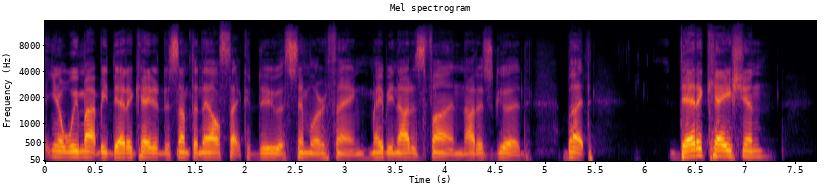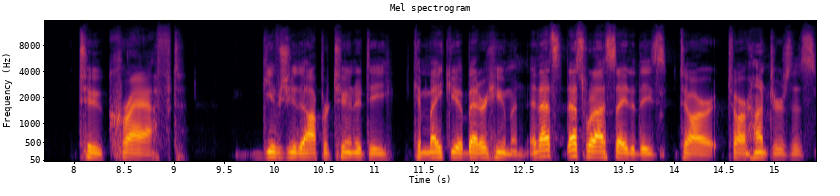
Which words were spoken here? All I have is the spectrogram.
you know, we might be dedicated to something else that could do a similar thing. Maybe not as fun, not as good, but dedication to craft gives you the opportunity can make you a better human. And that's that's what I say to these to our to our hunters is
